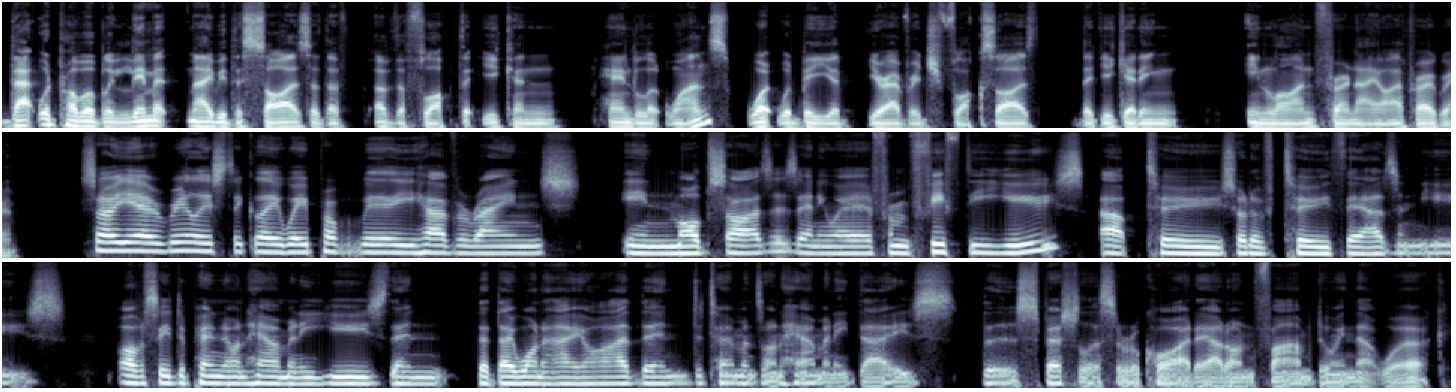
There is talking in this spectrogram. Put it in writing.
That would probably limit maybe the size of the of the flock that you can handle at once. What would be your, your average flock size that you're getting in line for an AI program? So yeah, realistically, we probably have a range in mob sizes anywhere from 50 ewes up to sort of 2,000 ewes obviously depending on how many ewes then that they want to AI then determines on how many days the specialists are required out on farm doing that work.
